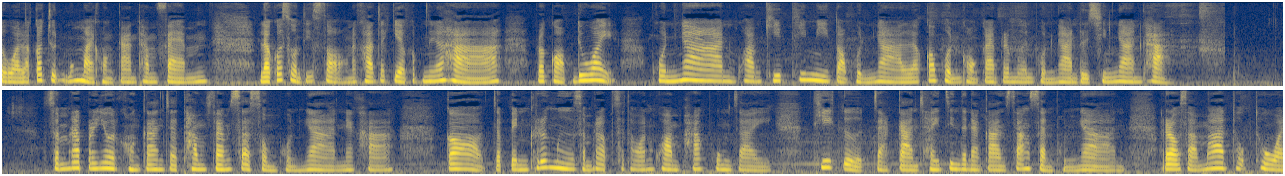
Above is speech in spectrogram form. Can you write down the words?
ตัว แล้วก็จุดมุ่งหมายของการทำแฟ้ม แล้วก็ส่วนที่2นะคะจะเกี่ยวกับเนื้อหาประกอบด้วยผลงานความคิดที่มีต่อผลงาน แล้วก็ผลของการประเมินผลงานหรือชิ้นงานค่ะสำหรับประโยชน์ของการจัดทำแฟ้มสะสมผลงานนะคะ ก็จะเป็นเครื่องมือสำหรับสะท้อนความภาคภูมิใจ ที่เกิดจากการใช้จินตนาการสร้างสรรค์ผลงาน เราสามารถทบทวน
